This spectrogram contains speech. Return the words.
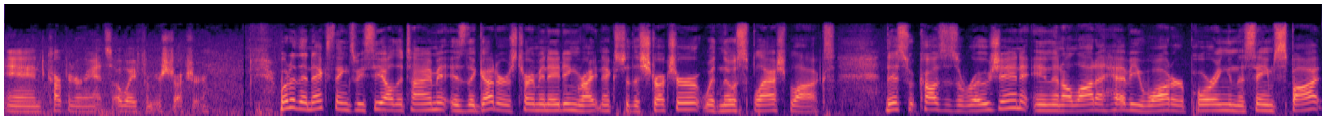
and carpenter ants away from your structure one of the next things we see all the time is the gutters terminating right next to the structure with no splash blocks. This causes erosion and then a lot of heavy water pouring in the same spot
